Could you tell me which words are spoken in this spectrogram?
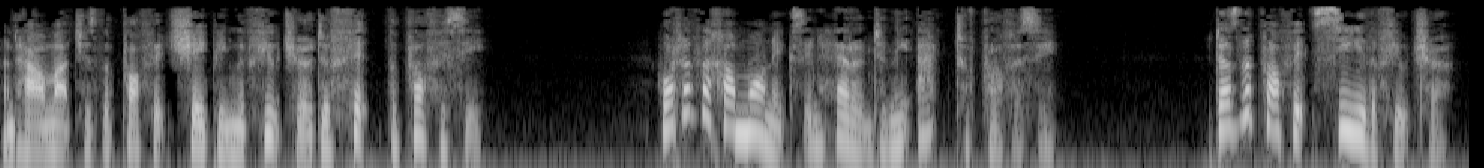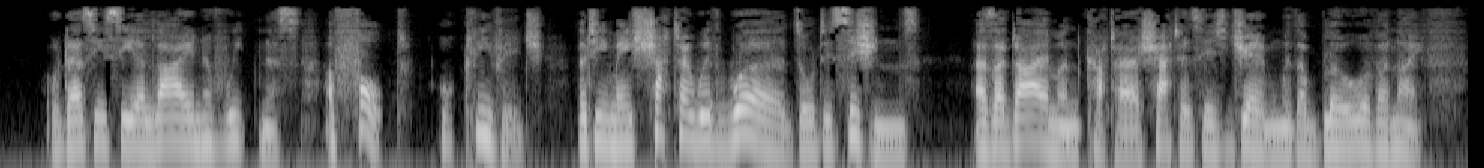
and how much is the prophet shaping the future to fit the prophecy? What are the harmonics inherent in the act of prophecy? Does the prophet see the future, or does he see a line of weakness, a fault or cleavage, that he may shatter with words or decisions, as a diamond cutter shatters his gem with a blow of a knife?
